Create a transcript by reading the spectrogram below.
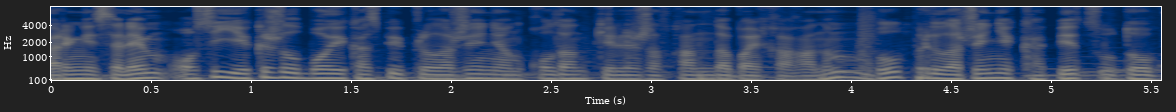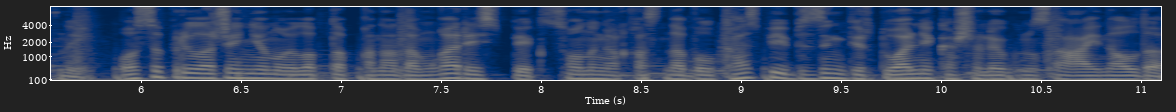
бәріңе сәлем. Осы екі жыл бойы каспи приложенияны қолданып келе жатқанымда байқағаным. Бұл приложение капец удобный. Осы приложениені ойлап тапқан адамға респект. Соның арқасында бұл каспи біздің виртуальный кошелегімізге айналды.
